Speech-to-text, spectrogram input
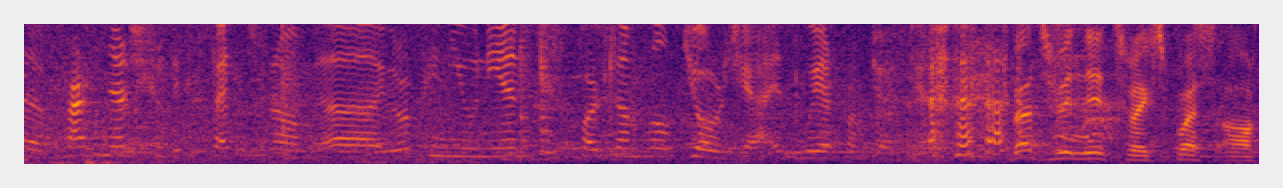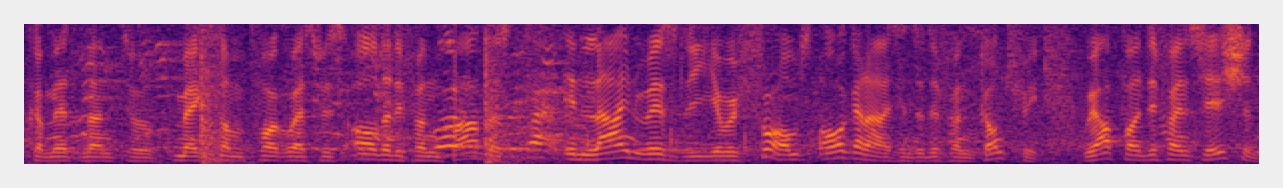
uh, partners should expect from uh, European Union? For example, Georgia, as we are from Georgia. but we need to express our commitment to make some progress with all the different partners in line with the reforms organized in the different country. We are for differentiation,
